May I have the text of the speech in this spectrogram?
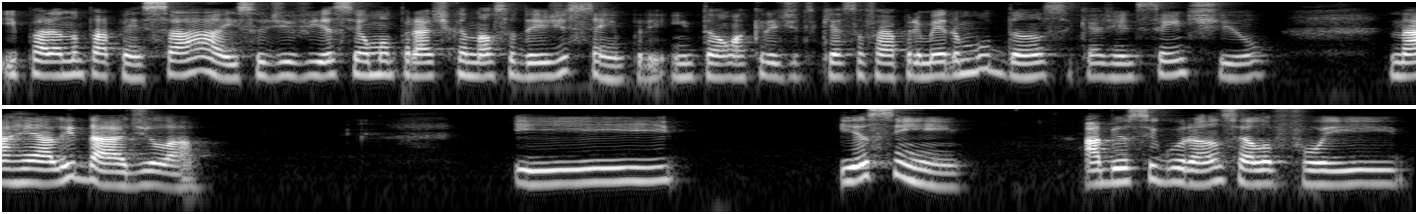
E parando para pensar, isso devia ser uma prática nossa desde sempre. Então, acredito que essa foi a primeira mudança que a gente sentiu na realidade lá. E, e assim, a biossegurança ela foi,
